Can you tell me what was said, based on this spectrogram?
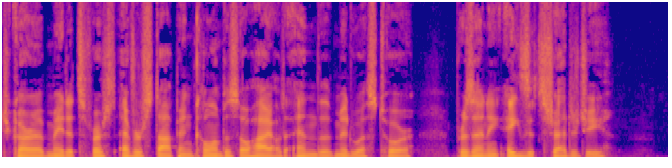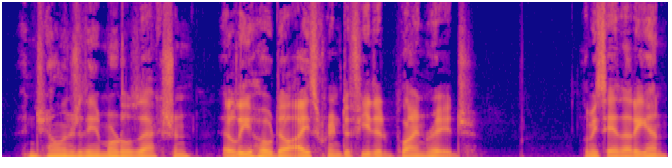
Chikara made its first ever stop in Columbus, Ohio to end the Midwest tour, presenting Exit Strategy. In Challenge of the Immortals action, El Hijo del Ice Cream defeated Blind Rage. Let me say that again.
